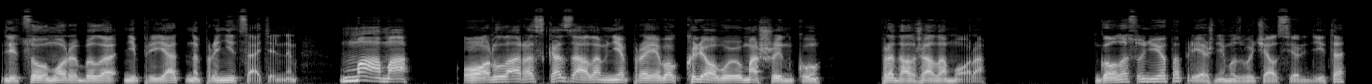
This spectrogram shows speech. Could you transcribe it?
Лицо у Моры было неприятно проницательным. «Мама!» «Орла рассказала мне про его клевую машинку», — продолжала Мора. Голос у нее по-прежнему звучал сердито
